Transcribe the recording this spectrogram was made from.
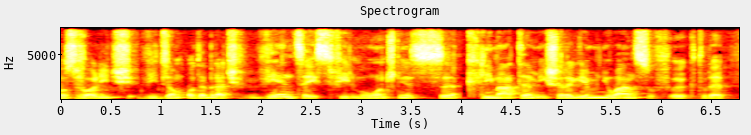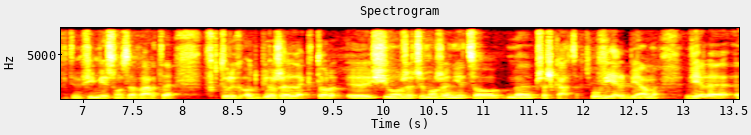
pozwolić widzom odebrać więcej z filmu, łącznie z klimatem i szeregiem niuansów, y, które w tym filmie są zawarte, w których odbiorze lektor y, siłą rzeczy może nieco m, przeszkadzać. Uwielbiam wiele y,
